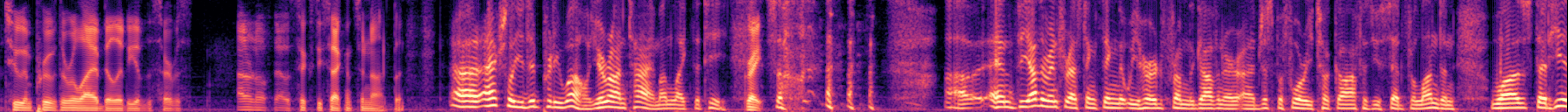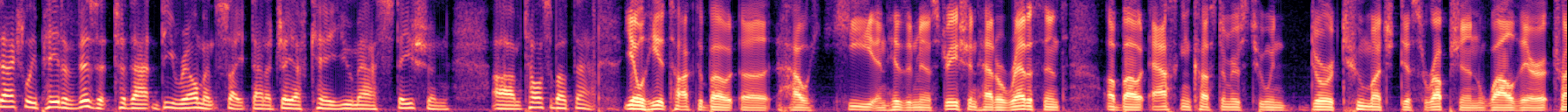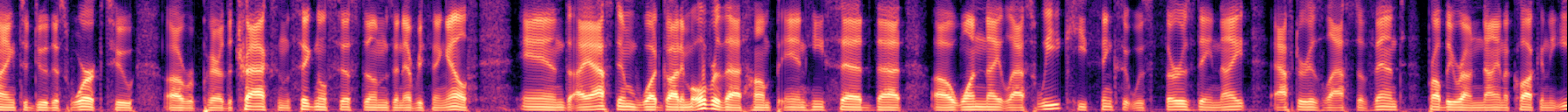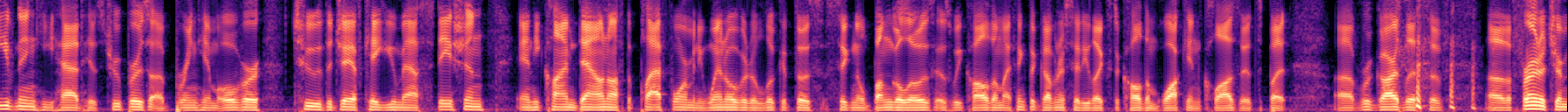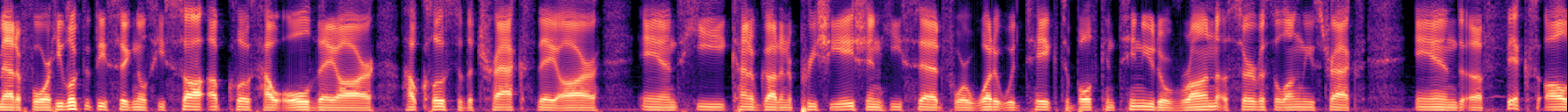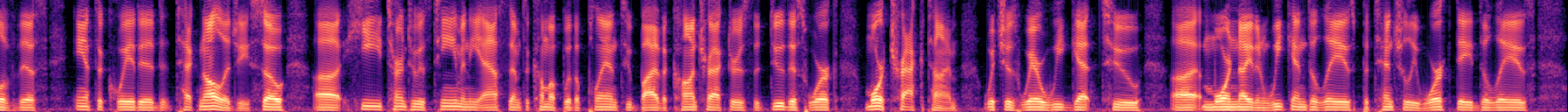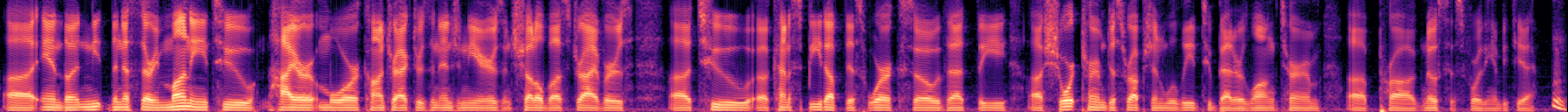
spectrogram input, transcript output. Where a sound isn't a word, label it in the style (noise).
to improve the reliability of the service. I don't know if that was 60 seconds or not, but. Uh, actually, you did pretty well. You're on time, unlike the T. Great. So, (laughs) uh, and the other interesting thing that we heard from the governor uh, just before he took off, as you said, for London, was that he had actually paid a visit to that derailment site down at JFK UMass Station. Um, tell us about that. Yeah, well, he had talked about uh, how he and his administration had a reticence about asking customers to endure too much disruption while they're trying to do this work to uh, repair the tracks and the signal systems and everything else. And I asked him what got him over that hump, and he said that uh, one night last week, he thinks it was Thursday night after his last event, probably around 9 o'clock in the evening, he had his troopers uh, bring him over to the JFK UMass station, and he climbed down off the platform and he went over to look at those signal bungalows, as we call them. I think the governor said he likes to call them walk-in closets, but uh, regardless of (laughs) uh, the furniture metaphor, he looked at these signals. He saw up close how old they are, how close to the tracks they are, and he kind of got an appreciation, he said, for what it would take to both continue to run a service along these tracks and uh, fix all of this antiquated technology. So uh, he turned to his team and he asked them to come up with a plan to buy the contractors that do this work more track time, which is where we get to uh, more night and weekend delays, potentially workday delays, uh, and the ne- the necessary money to hire more contractors and engineers and shuttle bus drivers to uh, kind of speed up this work so that the short term disruption will lead to better long term prognosis for the MBTA. Hmm.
